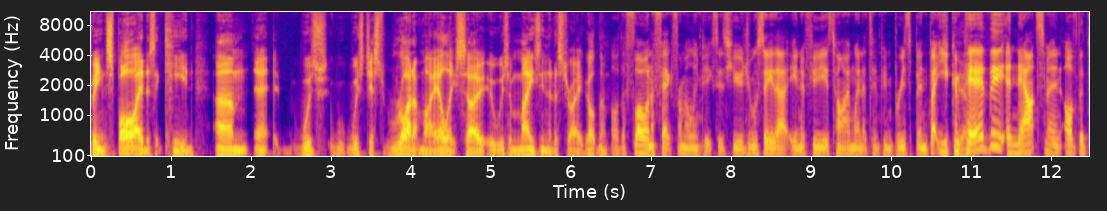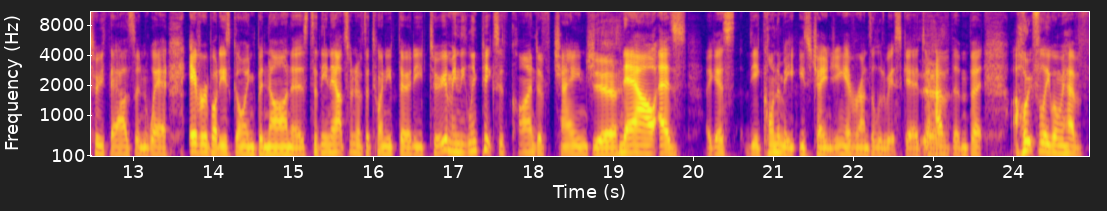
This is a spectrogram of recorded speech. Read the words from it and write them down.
be inspired as a kid um, uh, was was just right up my alley. So it was amazing that Australia got them. Oh, the flow on effect from Olympics is huge. We'll see that in a few years' time when it's up in Brisbane. But you compare the announcement of the 2000, where everybody's going bananas, to the announcement of the 2032. I mean, the Olympics have kind of changed Yeah. now as I guess the economy is changing. Everyone's a little bit scared to Yeah. have them. But uh, hopefully, when we have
